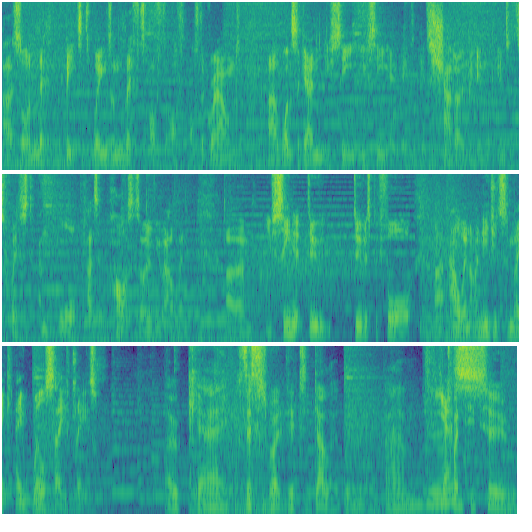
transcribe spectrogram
uh, sort of lift, beats its wings and lifts off off, off the ground, uh, once again you see you see it, it, its shadow begin begin to twist and warp as it passes over you, Alwyn. Um, you've seen it do do this before, uh, Alwyn. I need you to make a will save, please. Okay, because this is what it did to Della, didn't it? Um, Yes. 22.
